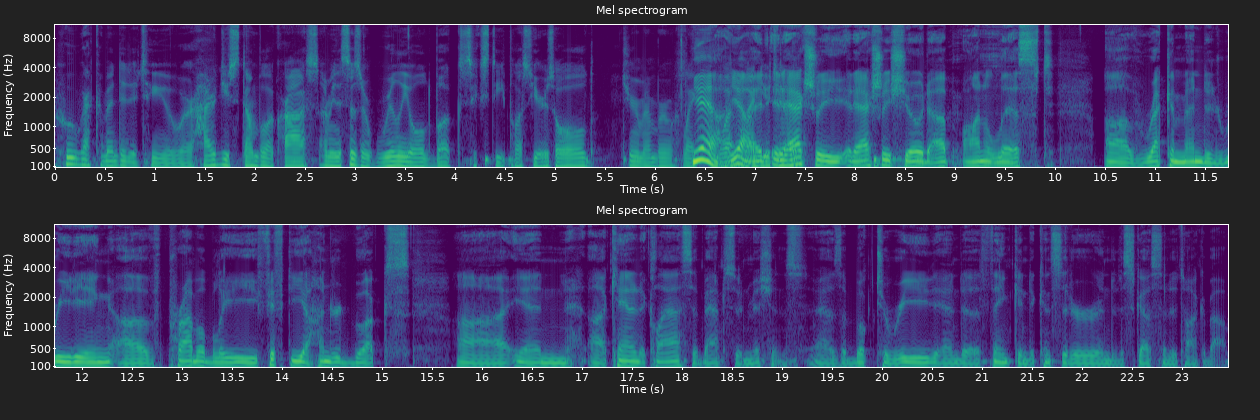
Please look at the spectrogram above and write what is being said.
Who recommended it to you, or how did you stumble across? I mean, this is a really old book, 60 plus years old. Do you remember? Like, yeah, what yeah. led It, it actually it actually showed up on a list of recommended reading of probably 50, 100 books uh, in uh, candidate class at Baptist Mid-Missions as a book to read and to think and to consider and to discuss and to talk about.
